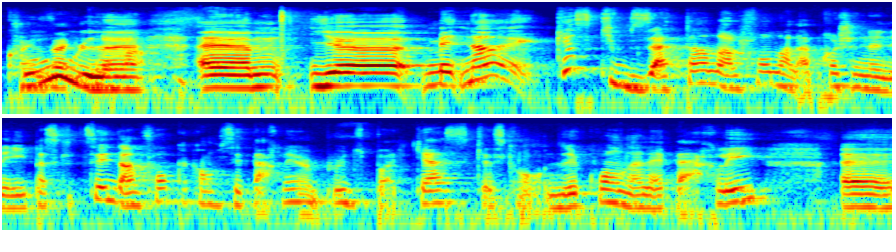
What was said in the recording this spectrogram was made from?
Cool. Euh, il y a... Maintenant, qu'est-ce qui vous attend, dans le fond, dans la prochaine année? Parce que, tu sais, dans le fond, quand on s'est parlé un peu du podcast, qu'est-ce qu'on... de quoi on allait parler, euh,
